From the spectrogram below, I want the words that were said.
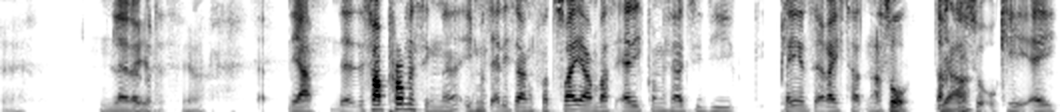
äh, Leider Sale, Gottes. Ja. Ja, es war promising, ne? Ich muss ehrlich sagen, vor zwei Jahren war es ehrlich promising, als sie die Play-Ins erreicht hatten. Ach so, dachte ja. ich so, okay, ey,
